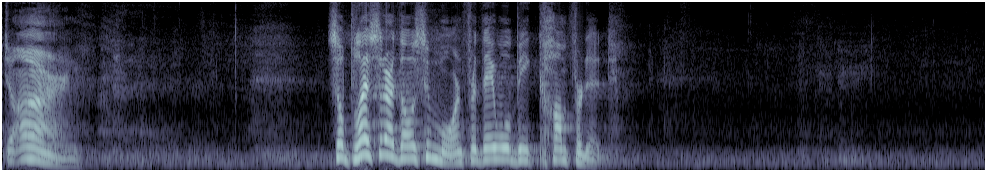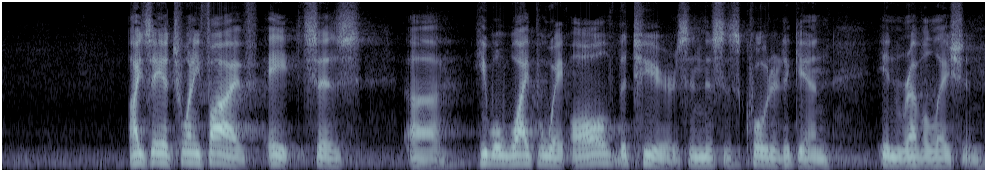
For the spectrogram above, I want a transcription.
darn. So blessed are those who mourn, for they will be comforted. Isaiah 25, 8 says, uh, he will wipe away all the tears. And this is quoted again in Revelation.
